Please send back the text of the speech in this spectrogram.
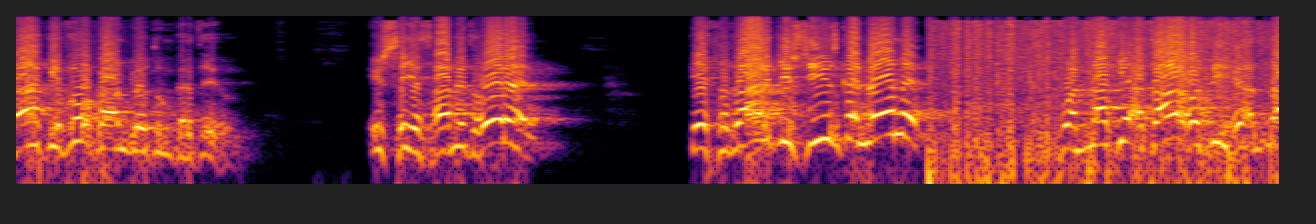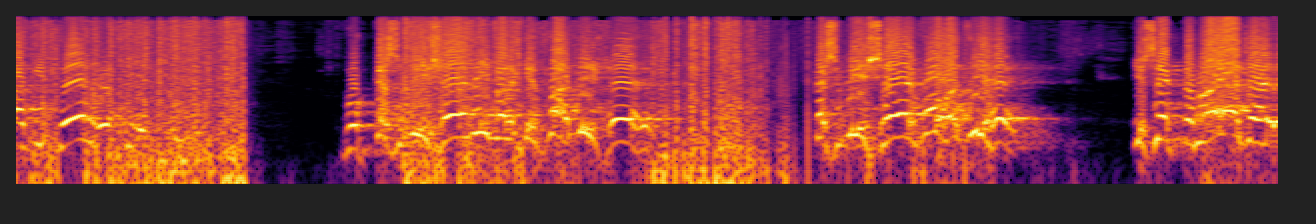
نہ کہ وہ کام جو تم کرتے ہو. اس سے یہ ثابت ہو رہا ہے کہ اقتدار جس چیز کا نام ہے، وہ اللہ کی عطا ہوتی ہے، اللہ کی دین ہوتی ہے. وہ کسبی شے نہیں بلکہ فادی شے ہے۔ کسبی شے وہ ہوتی ہے جسے کمایا جائے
